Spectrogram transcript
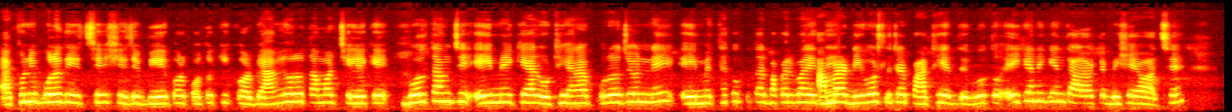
এখনই বলে দিয়েছে সে যে বিয়ের পর কত কি করবে। আমি হলো তো আমার ছেলেকে বলতাম যে, এই মেয়েকে আর উঠিয়ে আনার প্রয়োজন নেই, এই মেয়ে থাকুক তার বাপের বাড়ি আমরা ডিভোর্স লেটার পাঠিয়ে দেবো। তো এইখানে কিন্তু আরও একটা বিষয়ও আছে।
